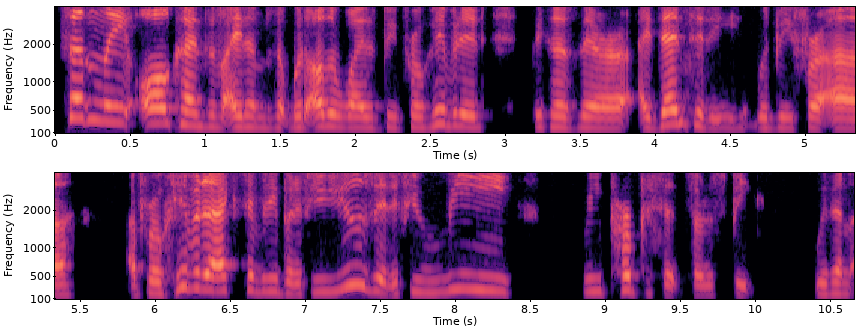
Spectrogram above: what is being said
Suddenly all kinds of items that would otherwise be prohibited because their identity would be for a, a prohibited activity. But if you use it, if you re repurpose it, so to speak, with an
